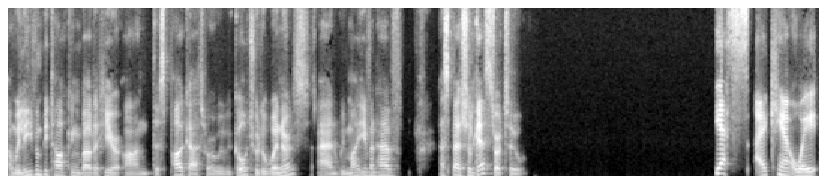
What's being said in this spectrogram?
and we'll even be talking about it here on this podcast where we would go through the winners and we might even have a special guest or two. Yes, I can't wait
